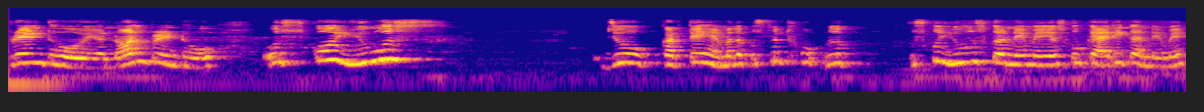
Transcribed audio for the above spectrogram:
प्रिंट हो या नॉन प्रिंट हो उसको यूज़ जो करते हैं मतलब उसमें मतलब उसको यूज़ करने में या उसको कैरी करने में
